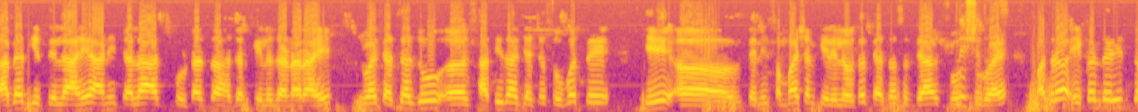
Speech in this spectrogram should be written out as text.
ताब्यात घेतलेला आहे आणि त्याला आज कोर्टात हजर केलं जाणार आहे. शिवाय त्याचा जो साथीदार ज्याच्या सोबत ते हे त्यांनी संभाषण केलेलं होतं त्याचा सध्या शोध सुरू आहे. मात्र एकंदरीत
